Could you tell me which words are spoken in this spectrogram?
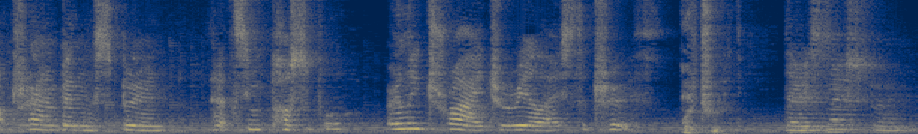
not try and bend the spoon. That's impossible. Only try to realize the truth. What truth? There is no spoon.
